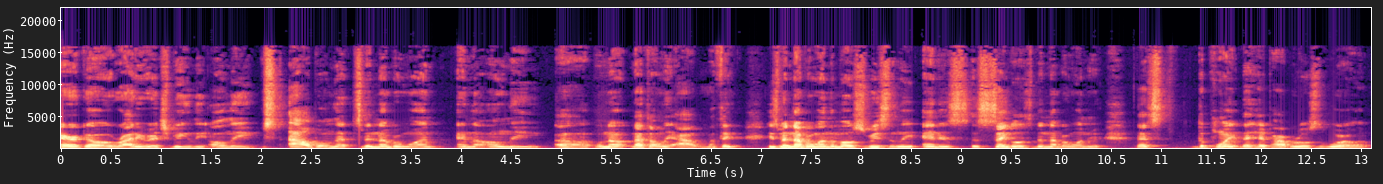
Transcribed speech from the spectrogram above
Ergo, Roddy Ricch being the only album that's been number one and the only uh well no not the only album. I think he's been number one the most recently and his, his single has been number one. That's the point that hip hop rules the world.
